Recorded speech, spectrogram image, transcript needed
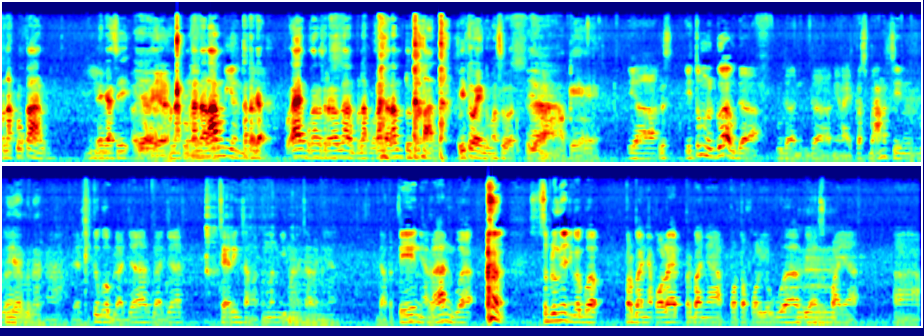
penaklukan. Iya. Ya enggak sih? Oh, iya, iya. Penaklukan Hmm. dalam keterga eh bukan ketergantungan, penaklukan dalam tuntutan. Itu yang gue maksud. Iya. Nah, oke. Ya Terus? itu menurut gue udah udah udah nilai plus banget sih menurut gue. Iya, benar. Nah dari situ gue belajar belajar sharing sama temen gimana Hmm. caranya dapetin ya kan gue sebelumnya juga gue perbanyak collab perbanyak portofolio gue biar Hmm. supaya eh,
